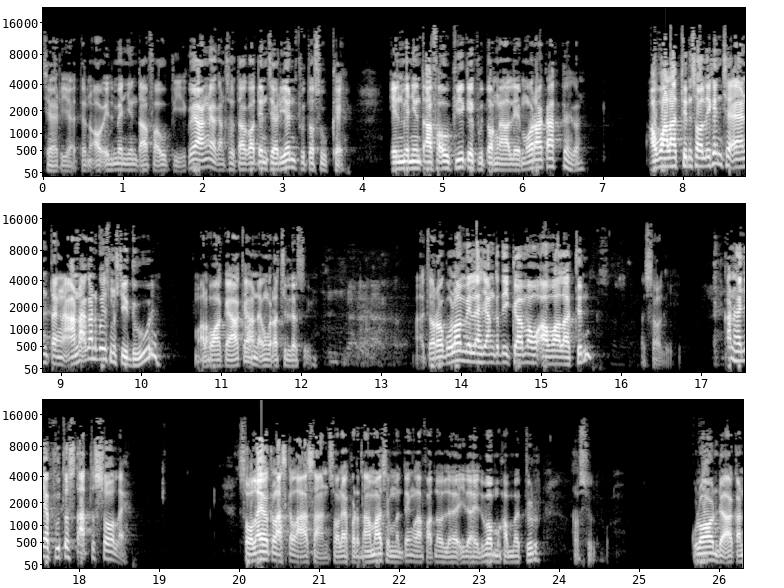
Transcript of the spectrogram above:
jariyatun au ilmin yuntafa'u bi. Kowe angel kan sedekatin jariyan butuh sugih. Ilmin yuntafa'u bi ke butuh ngalim, ora kabeh kan. Awaladin solihin jek enteng, anak kan kowe mesti duwe. Malah akeh-akeh anak ora jelas. Nah, cara kula milih yang ketiga mau awaladin solih. Kan hanya butuh status soleh. Soleh kelas-kelasan. Soleh pertama yang penting lafadz la ilaha illallah Muhammadur Rasulullah. Kulo ndak akan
